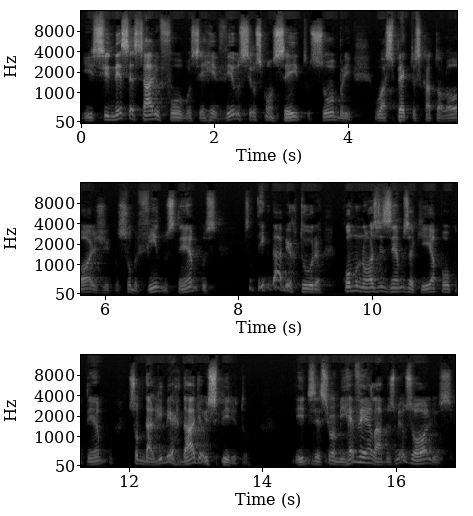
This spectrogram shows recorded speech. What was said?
E se necessário for você rever os seus conceitos sobre o aspecto escatológico, sobre o fim dos tempos, você tem que dar abertura, como nós dizemos aqui há pouco tempo, sobre dar liberdade ao espírito e dizer: Senhor, me revela, abre os meus olhos.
